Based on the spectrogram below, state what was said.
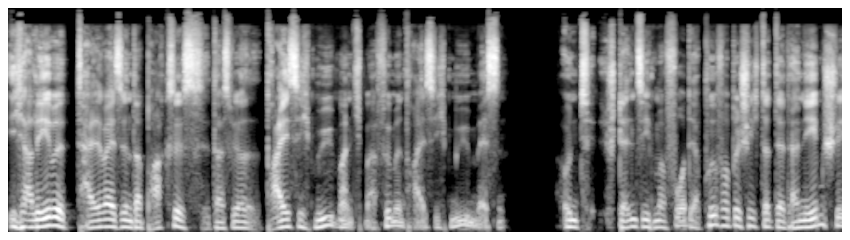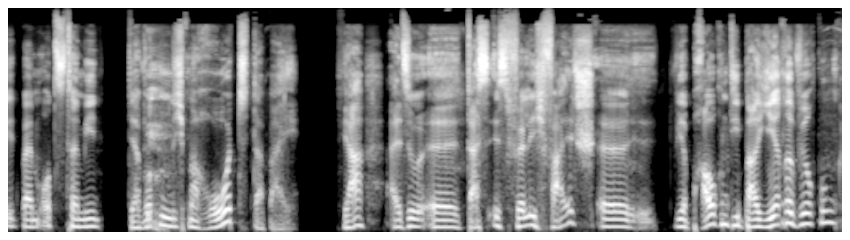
Ich erlebe teilweise in der Praxis, dass wir 30 μ, manchmal 35 μ messen. Und stellen Sie sich mal vor, der Pulverbeschichter, der daneben steht beim Ortstermin, der wird nicht mal rot dabei. Ja, also äh, das ist völlig falsch. Äh, wir brauchen die Barrierewirkung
